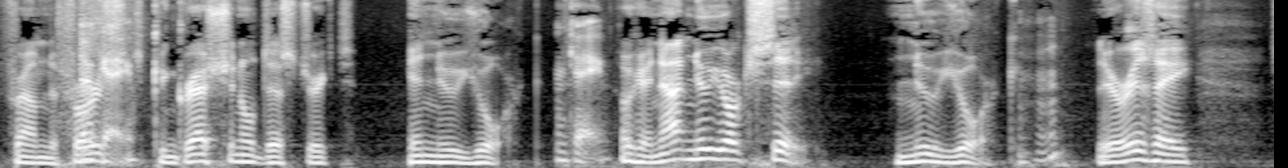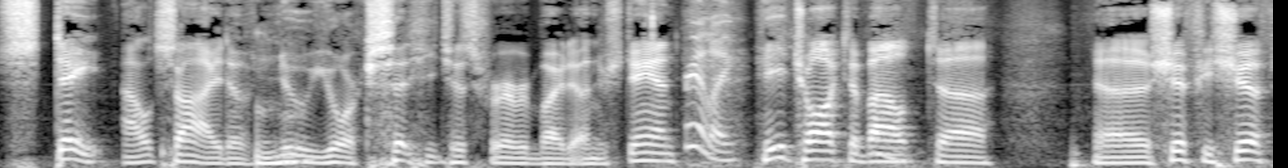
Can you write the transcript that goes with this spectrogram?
from the first Okay. congressional district in New York. okay. Okay, not New York City, New York. There is a state outside of New York City, just for everybody to understand. Really? He talked about uh, uh, Shifty Schiff,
